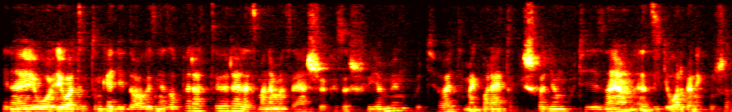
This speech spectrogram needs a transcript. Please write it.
nagyon jól, jól tudtunk együtt dolgozni az operatőrrel, ez már nem az első közös filmünk, úgyhogy meg barátok is vagyunk, úgyhogy ez nagyon, ez így organikusan.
